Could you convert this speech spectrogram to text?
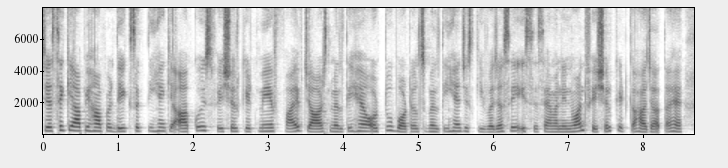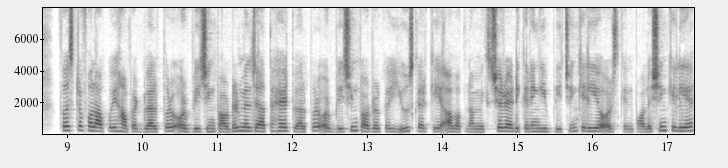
जैसे कि आप यहाँ पर देख सकती हैं कि आपको इस फेशियल किट में फाइव जार्स मिलते हैं और टू बॉटल्स मिलती हैं जिसकी वजह से इसे seven in one facial kit कहा जाता है। फ़र्स्ट ऑफ़ ऑल आपको यहाँ पर डेवलपर और ब्लीचिंग पाउडर मिल जाता है। डेवलपर और ब्लीचिंग पाउडर का यूज़ करके आप अपना मिक्सचर रेडी करेंगी ब्लीचिंग के लिए और स्किन पॉलिशिंग के लिए।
